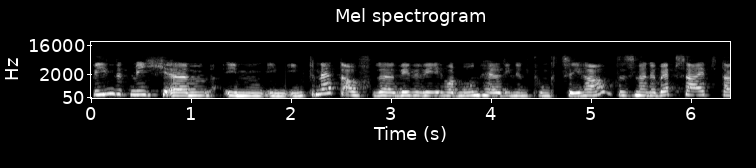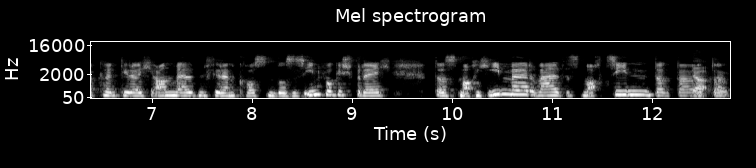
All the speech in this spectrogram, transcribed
findet mich ähm, im, im Internet auf äh, www.hormonheldinnen.ch. Das ist meine Website. Da könnt ihr euch anmelden für ein kostenloses Infogespräch. Das mache ich immer, weil das macht Sinn. Da, da, ja. da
